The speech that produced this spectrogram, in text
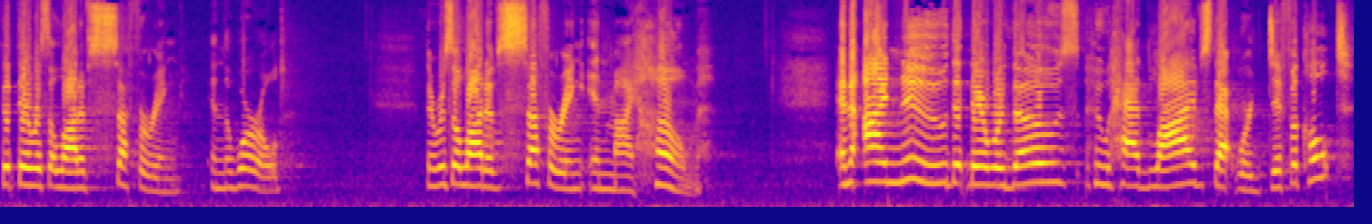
that there was a lot of suffering in the world. There was a lot of suffering in my home. And I knew that there were those who had lives that were difficult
